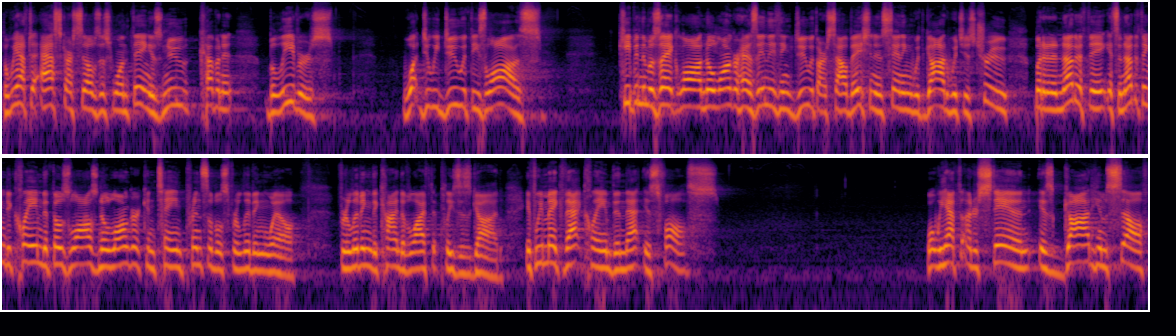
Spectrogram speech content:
But we have to ask ourselves this one thing as new covenant believers what do we do with these laws? Keeping the Mosaic law no longer has anything to do with our salvation and standing with God, which is true. But another thing, it's another thing to claim that those laws no longer contain principles for living well for living the kind of life that pleases God. If we make that claim, then that is false. What we have to understand is God Himself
